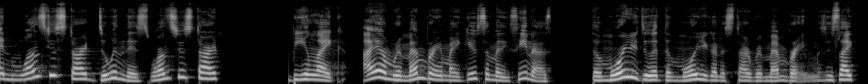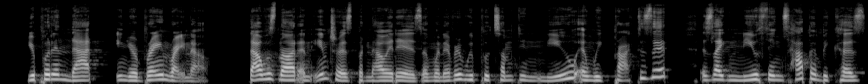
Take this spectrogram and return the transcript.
And once you start doing this, once you start being like, I am remembering my gifts and medicinas, the more you do it, the more you're going to start remembering. It's like you're putting that in your brain right now. That was not an interest, but now it is. And whenever we put something new and we practice it, it's like new things happen because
